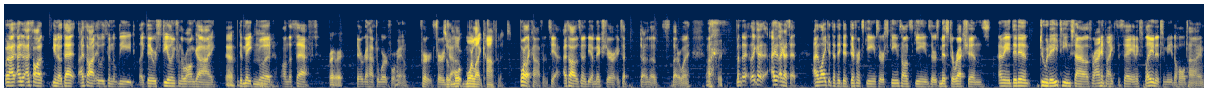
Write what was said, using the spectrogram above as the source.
But I, I, I thought, you know, that I thought it was going to lead like they were stealing from the wrong guy Yeah. to make Hmm. good on the theft. Right, right. They were going to have to work for him for for a So job. more more like confidence. More like confidence, yeah. I thought it was going to be a mixture, except done in a better way. but uh, like I, I like I said, I like it that they did different schemes. There were schemes on schemes. There's misdirections. I mean, they didn't do an 18 style, as Ryan likes to say, and explain it to me the whole time.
